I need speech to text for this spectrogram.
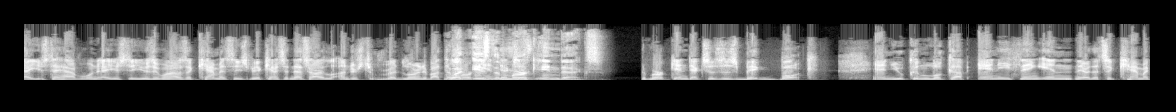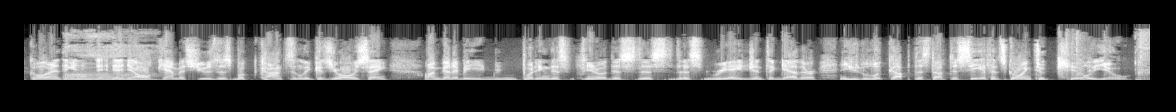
I used to have one. I used to use it when I was a chemist. I used to be a chemist, and that's how I understood, learned about the What Merck is the Merck Index? The Merck Index is this big book, and you can look up anything in there that's a chemical or anything. And th- th- all ah. chemists use this book constantly because you're always saying, "I'm going to be putting this, you know, this this this reagent together," and you look up the stuff to see if it's going to kill you.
